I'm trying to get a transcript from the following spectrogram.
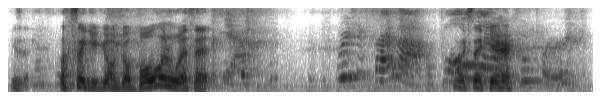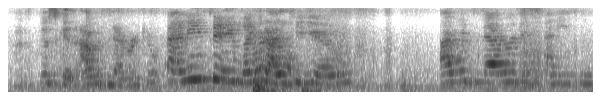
He's- Looks like you're gonna go bowling with it. Yeah. We should try that. Looks like Bowling you're- Cooper. Just kidding. I would never do anything like that to you. I would never do anything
